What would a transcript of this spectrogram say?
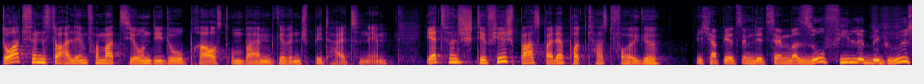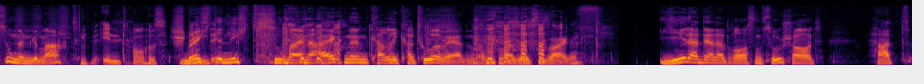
Dort findest du alle Informationen, die du brauchst, um beim Gewinnspiel teilzunehmen. Jetzt wünsche ich dir viel Spaß bei der Podcast-Folge. Ich habe jetzt im Dezember so viele Begrüßungen gemacht. Intros. Ständig. Möchte nicht zu meiner eigenen Karikatur werden, um es mal so zu sagen. Jeder, der da draußen zuschaut, hat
